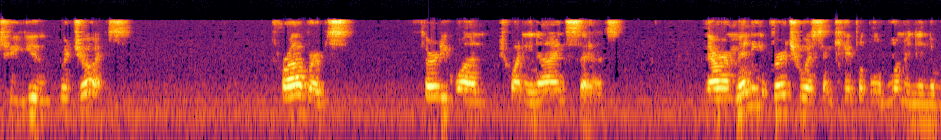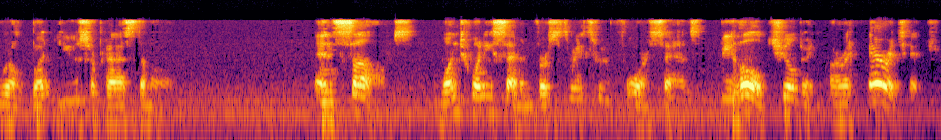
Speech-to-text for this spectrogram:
to you rejoice." Proverbs 31:29 says, "There are many virtuous and capable women in the world, but you surpass them all." And Psalms 127 verse 3 through 4 says, "Behold, children are a heritage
